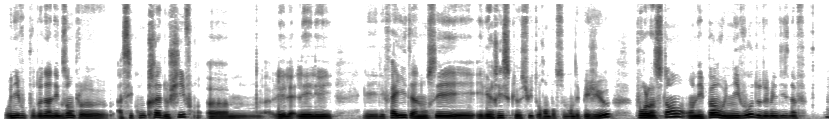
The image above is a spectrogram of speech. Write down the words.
au niveau, pour donner un exemple euh, assez concret de chiffres, euh, les, les, les, les, faillites annoncées et, les risques suite au remboursement des PGE, pour l'instant, on n'est pas au niveau de 2019. Hmm.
